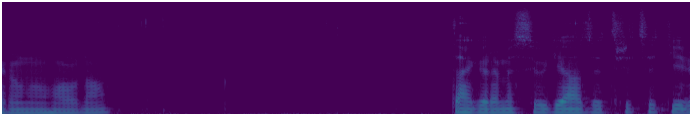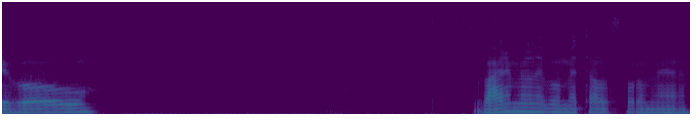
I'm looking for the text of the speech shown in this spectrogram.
ironu hol, no. Tak jdeme si udělat ze 32 Wiremill nebo Metal Former.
